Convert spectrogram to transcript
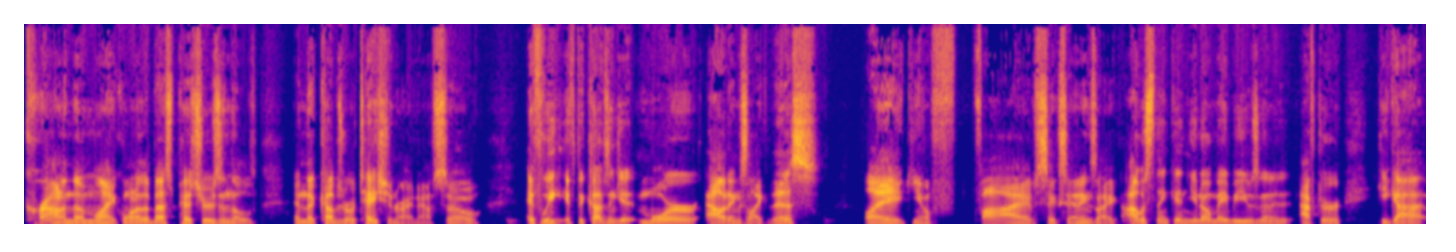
crowning them like one of the best pitchers in the in the Cubs rotation right now. So if we if the Cubs can get more outings like this, like you know five six innings, like I was thinking, you know maybe he was gonna after he got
